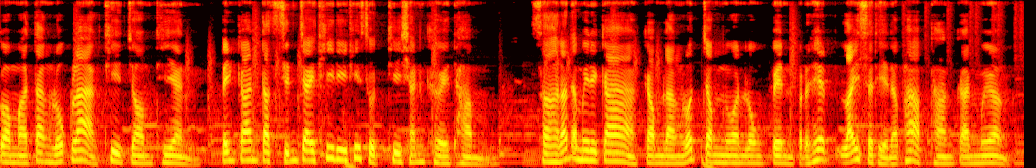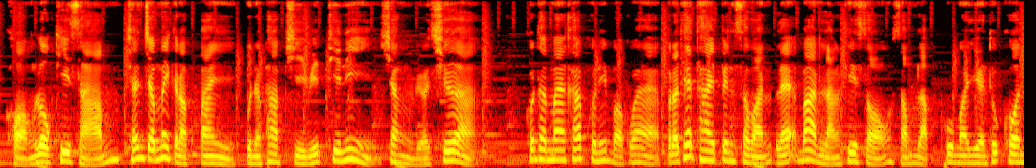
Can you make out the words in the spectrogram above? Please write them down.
ก็มาตั้งลกลากที่จอมเทียน เป็นการตัดสินใจที่ดีที่สุดที่ฉันเคยทำสหรัฐอเมริกากำลังลดจำนวนลงเป็นประเทศไร้เสถียรภาพทางการเมืองของโลกที่ 3 ฉันจะไม่กลับไปคุณภาพชีวิตที่นี่ช่างเหลือเชื่อคนถัดมาครับคนนี้บอกว่าประเทศไทยเป็นสวรรค์และบ้านหลังที่2สำหรับผู้มาเยือนทุกคน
